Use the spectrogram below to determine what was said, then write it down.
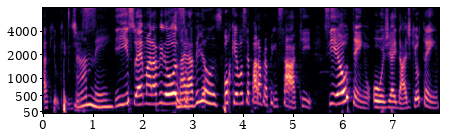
aquilo que ele diz. Amém. E isso é maravilhoso. Maravilhoso. Porque você para pra pensar que se eu tenho hoje a idade que eu tenho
